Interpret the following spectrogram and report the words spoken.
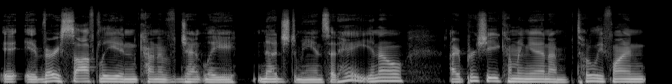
it, it very softly and kind of gently nudged me and said, "Hey, you know." I appreciate you coming in. I'm totally fine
